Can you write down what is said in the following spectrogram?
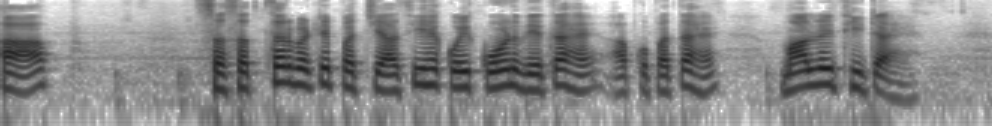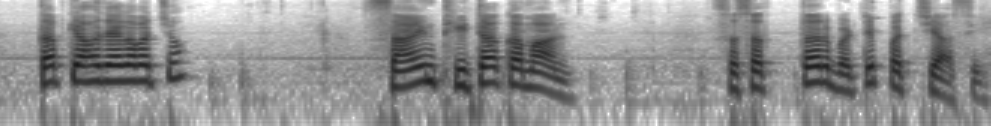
आप सतहत्तर बटे पचासी है, कोई कोण देता है, आपको पता है, मान लो थीटा है। तब क्या हो जाएगा बच्चों? साइन थीटा का मान सतहत्तर बटे पचासी।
